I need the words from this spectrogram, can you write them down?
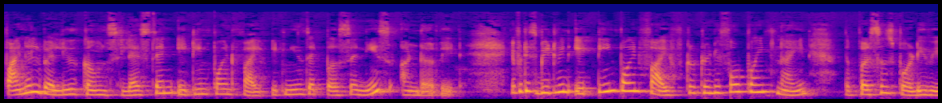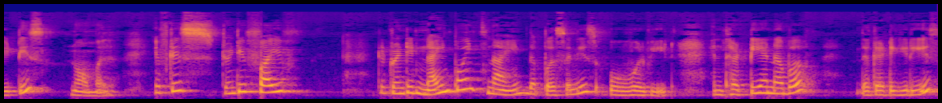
final value comes less than 18.5, it means that person is underweight. If it is between 18.5 to 24.9, the person's body weight is normal. If it is 25 to 29.9 the person is overweight and 30 and above the category is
